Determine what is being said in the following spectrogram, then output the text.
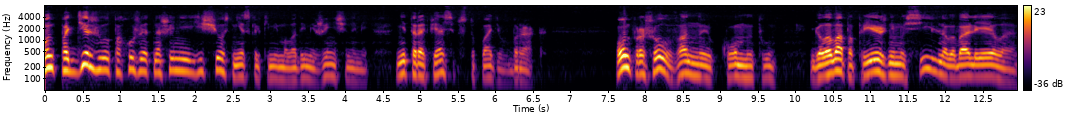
Он поддерживал похожие отношения еще с несколькими молодыми женщинами, не торопясь вступать в брак. Он прошел в ванную комнату, голова по-прежнему сильно болела.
